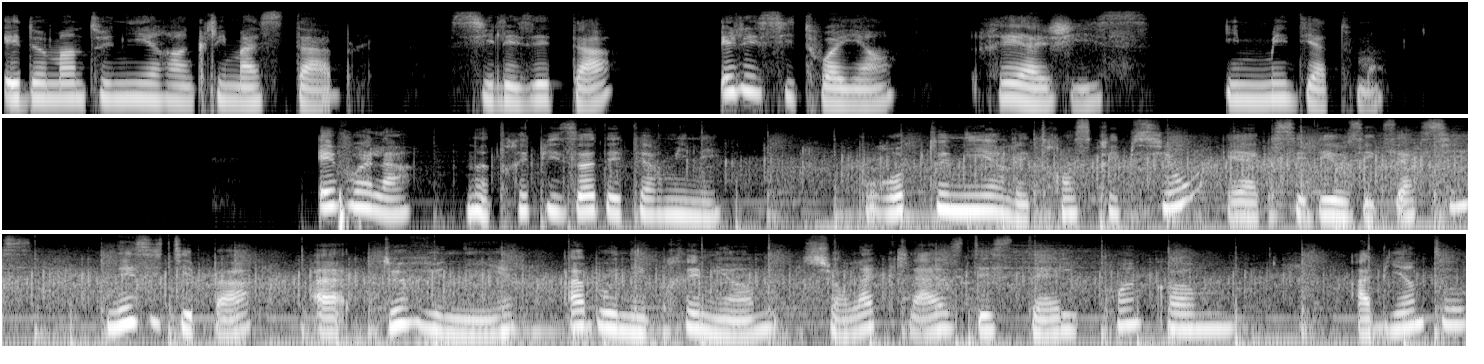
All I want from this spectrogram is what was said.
et de maintenir un climat stable si les États et les citoyens réagissent immédiatement. Et voilà, notre épisode est terminé. Pour obtenir les transcriptions et accéder aux exercices, n'hésitez pas à devenir abonné premium sur la classe d'Estelle.com. À bientôt!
